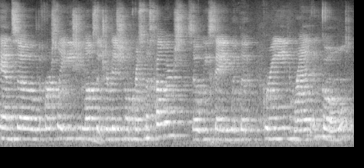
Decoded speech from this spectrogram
And so the First Lady, she loves the traditional Christmas colors. So we stayed with the green, red, and gold.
